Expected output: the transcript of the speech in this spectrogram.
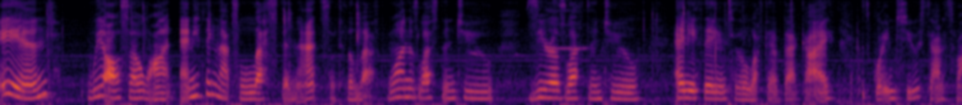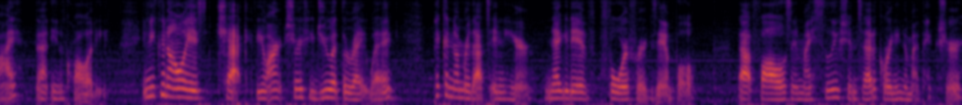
And we also want anything that's less than that, so to the left. 1 is less than 2, 0 is less than 2, anything to the left of that guy is going to satisfy that inequality. And you can always check. If you aren't sure if you drew it the right way, pick a number that's in here. Negative 4, for example. That falls in my solution set according to my picture.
